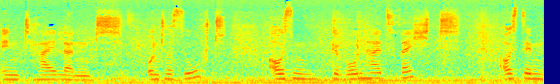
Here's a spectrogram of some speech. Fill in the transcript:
in Thailand untersucht, aus dem Gewohnheitsrecht, aus dem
